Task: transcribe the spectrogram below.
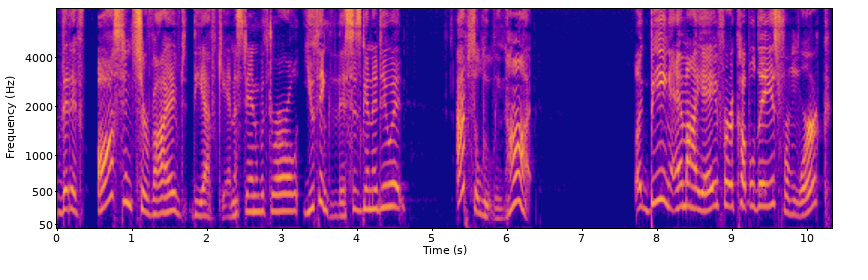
That if Austin survived the Afghanistan withdrawal, you think this is going to do it? Absolutely not. Like being MIA for a couple days from work,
